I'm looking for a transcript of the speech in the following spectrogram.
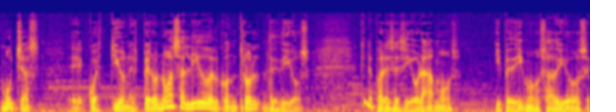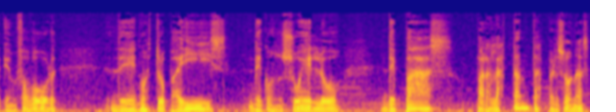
muchas eh, cuestiones, pero no ha salido del control de Dios. ¿Qué le parece si oramos y pedimos a Dios en favor de nuestro país, de consuelo, de paz para las tantas personas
